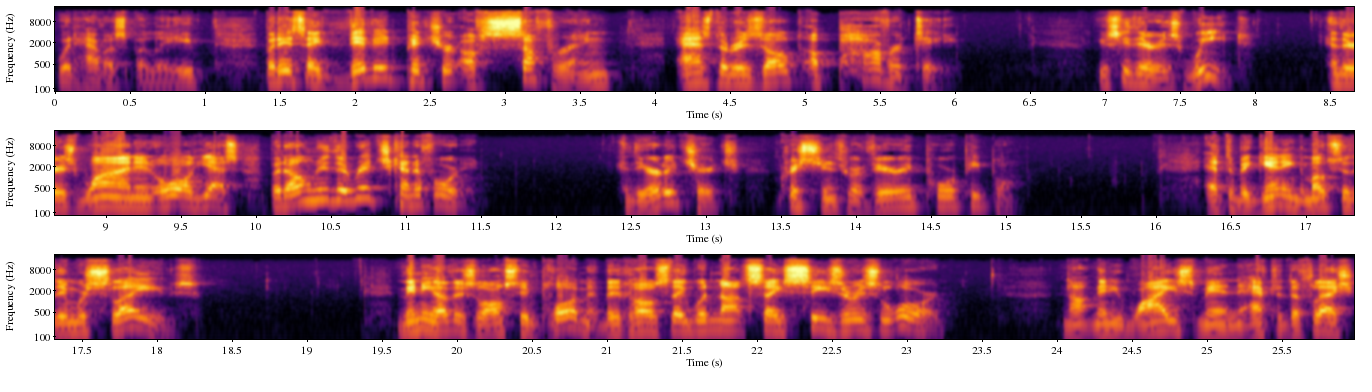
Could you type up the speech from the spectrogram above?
would have us believe, but it's a vivid picture of suffering as the result of poverty. You see, there is wheat and there is wine and oil, yes, but only the rich can afford it. In the early church, Christians were very poor people. At the beginning, most of them were slaves. Many others lost employment because they would not say Caesar is Lord. Not many wise men after the flesh,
